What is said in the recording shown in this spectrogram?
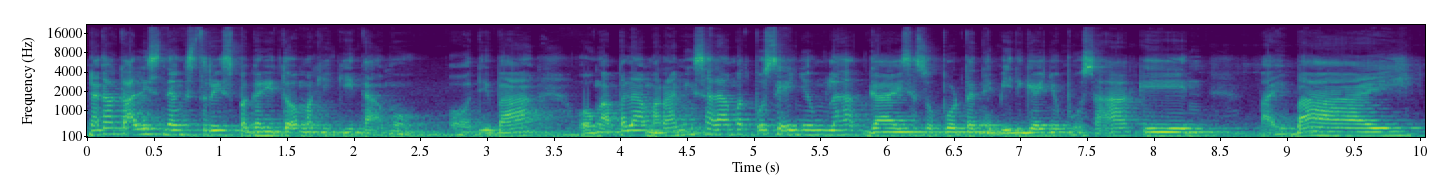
nakakaalis ng stress pag ganito ang makikita mo. O, di ba? O nga pala, maraming salamat po sa inyong lahat guys sa suporta na ibinigay niyo po sa akin. Bye-bye!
